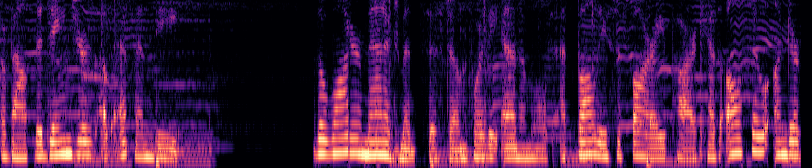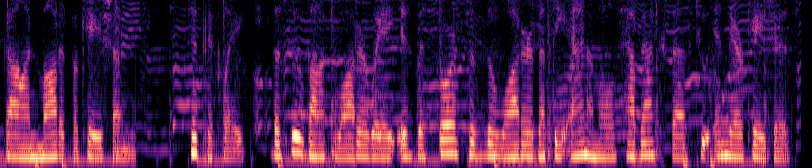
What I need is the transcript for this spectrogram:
about the dangers of FMD. The water management system for the animals at Bali Safari Park has also undergone modifications. Typically, the Subak waterway is the source of the water that the animals have access to in their cages.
